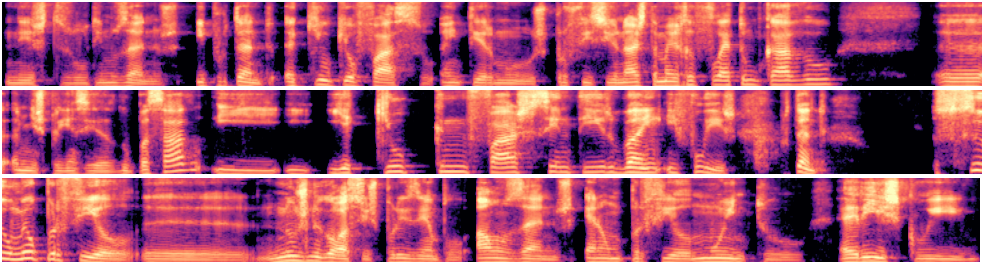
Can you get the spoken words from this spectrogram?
nestes últimos anos e, portanto, aquilo que eu faço em termos profissionais também reflete um bocado uh, a minha experiência do passado e, e, e, aquilo que me faz sentir bem e feliz. Portanto, se o meu perfil uh, nos negócios, por exemplo, há uns anos era um perfil muito arisco e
